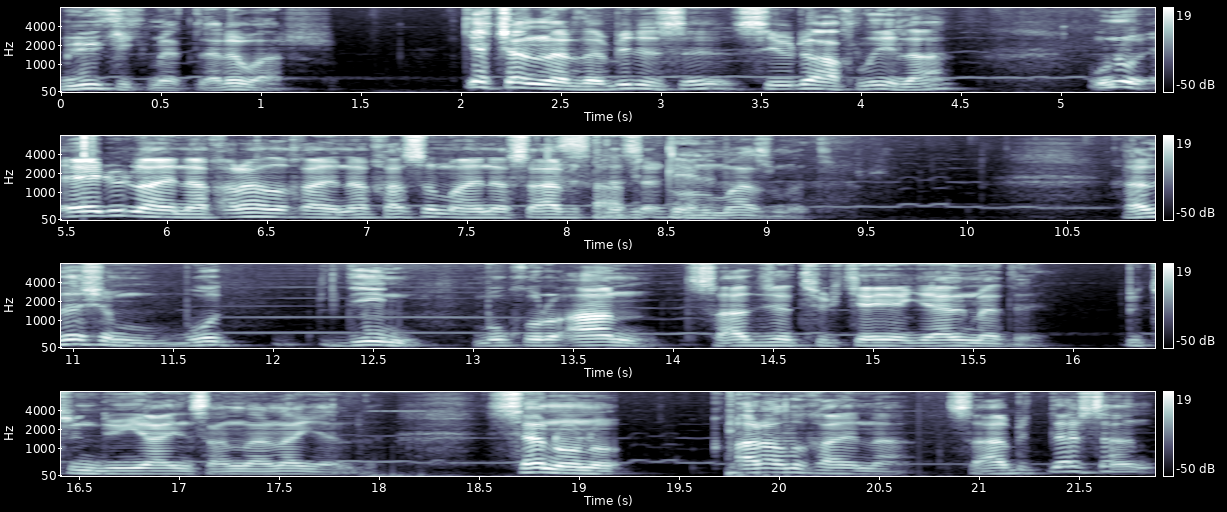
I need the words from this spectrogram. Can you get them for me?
büyük hikmetleri var. Geçenlerde birisi sivri aklıyla bunu Eylül ayına, Aralık ayına, Kasım ayına sabitlesek Sabitleyelim. olmaz mı diyor. Kardeşim bu din, bu Kur'an sadece Türkiye'ye gelmedi. Bütün dünya insanlarına geldi. Sen onu Aralık ayına sabitlersen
